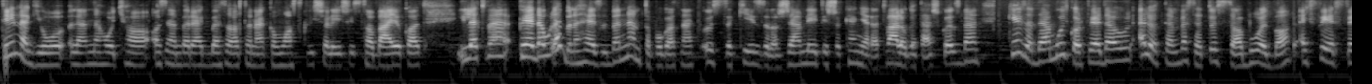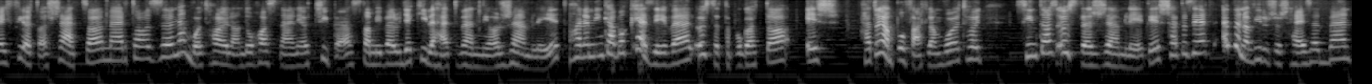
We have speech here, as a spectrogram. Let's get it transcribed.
tényleg jó lenne, hogyha az emberek betartanák a maszkviselési szabályokat, illetve például ebben a helyzetben nem tapogatnák össze kézzel a zsemlét és a kenyeret válogatás közben. Képzeld el, múltkor például előttem veszett össze a boltba egy férfi egy fiatal sráccal, mert az nem volt hajlandó használni a csipeszt, amivel ugye ki lehet venni a zsemlét, hanem inkább a kezével összetapogatta, és hát olyan pofátlan volt, hogy szinte az összes zsemlét, és hát azért ebben a vírusos helyzetben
